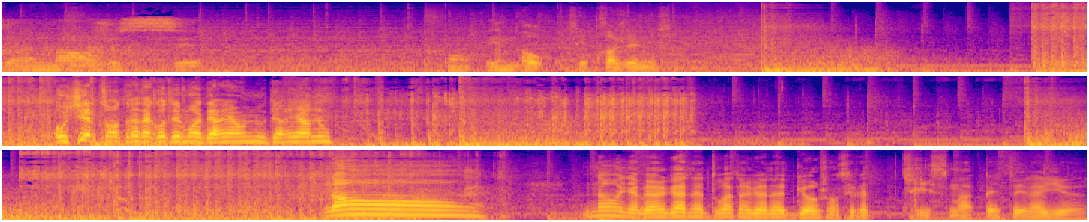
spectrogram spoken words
Il y a une mort juste ici. Oh, c'est proche de nous, ça. Oh shit, ils sont très à côté de moi, derrière nous, derrière nous. Non! Non, il y avait un gars de notre droite, un gars de notre gauche, on s'est fait crissement péter la gueule.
